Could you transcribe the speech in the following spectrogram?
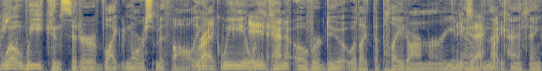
we what we consider of like Norse mythology. Right. Like we we kind of overdo it with like the plate armor, you know, and that kind of thing.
